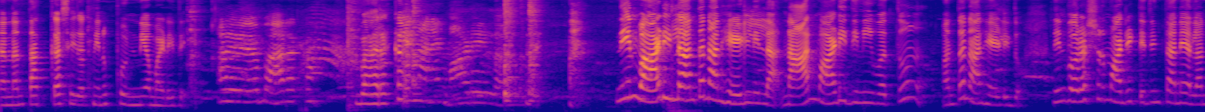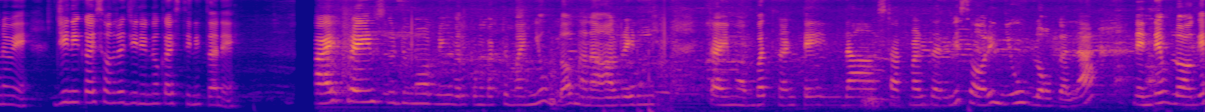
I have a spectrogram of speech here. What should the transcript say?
ನನ್ನಂತ ಅಕ್ಕ ಸಿಗಕ್ಕೆ ನೀನು ಪುಣ್ಯ ಮಾಡಿದೆ. ಬಾರಕ್ಕ. ಬಾರಕ್ಕ? ನಾನೇ ಮಾಡಿಲ್ಲ ಅಂತ ನಾನು ಹೇಳಲಿಲ್ಲ. ನಾನು ಮಾಡಿದ್ದೀನಿ ಇವತ್ತು ಅಂತ ನಾನು ಹೇಳಿದ್ದು. ನೀನು ಬರೋಷ್ಟ್ರಲ್ಲಿ ಮಾಡಿಟ್ಟಿದ್ದೀನಿ ತಾನೇ ಎಲ್ಲನೂ ಜೀನಿ ಕಾಯಿಸು ಅಂದರೆ ಜೀನಿನೂ ಕಾಯಿಸ್ತೀನಿ ತಾನೇ. Hi friends good morning welcome back to my new blog ನಾನು ಆಲ್ರೆಡಿ ಟೈಮ್ ಒಂಬತ್ತು ಗಂಟೆಯಿಂದ ಸ್ಟಾರ್ಟ್ ಮಾಡ್ತಾ ಇದ್ದೀನಿ. ಸಾರಿ ನ್ಯೂ ಬ್ಲಾಗ್ ಅಲ್ಲ. ನಿನ್ನೆ ಬ್ಲಾಗೆ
